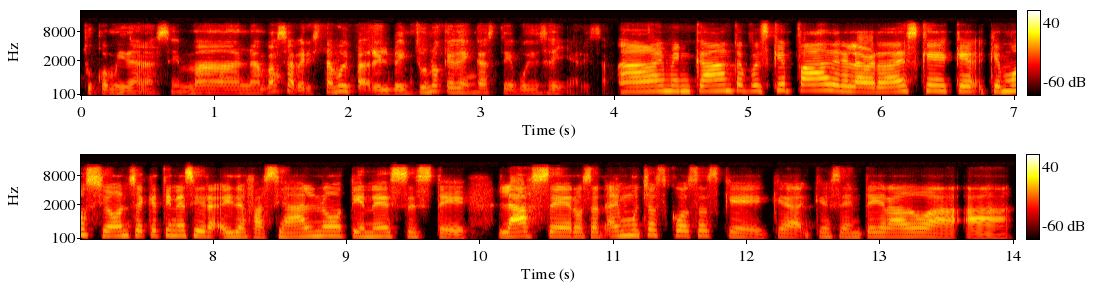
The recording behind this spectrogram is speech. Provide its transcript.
tu, comida a la semana. Vas a ver, está muy padre. El 21 que vengas te voy a enseñar esa. Ay, me encanta, pues qué padre. La verdad es que qué, qué emoción. Sé que tienes facial, ¿no? Tienes este láser, o sea, hay muchas cosas que, que, que se ha integrado a, a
